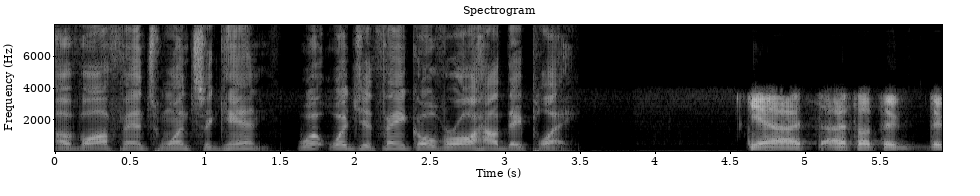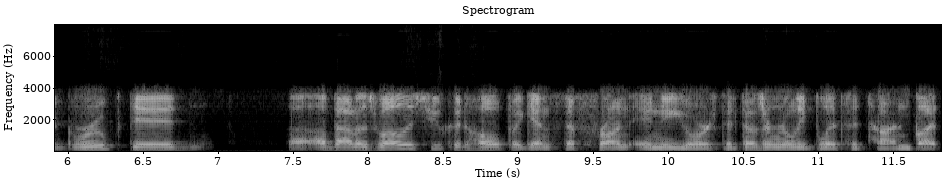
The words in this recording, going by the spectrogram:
of offense once again. What what'd you think overall? How'd they play? Yeah, I, th- I thought the the group did uh, about as well as you could hope against a front in New York that doesn't really blitz a ton, but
